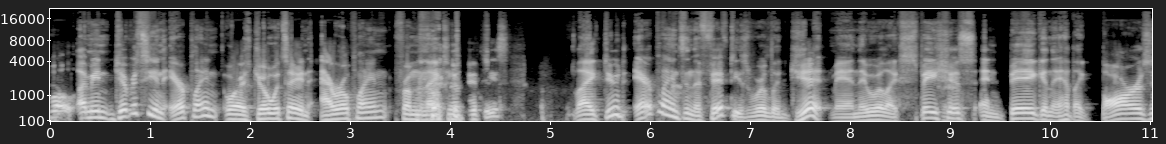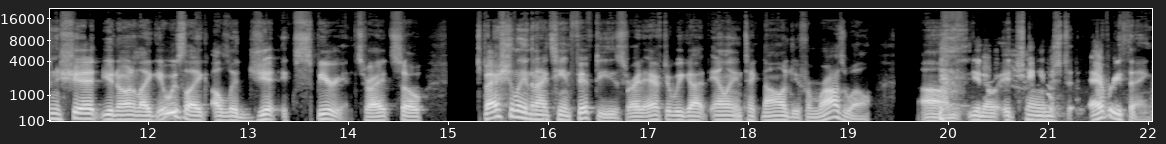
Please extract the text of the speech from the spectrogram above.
Well, I mean, do you ever see an airplane, or as Joe would say, an aeroplane from the 1950s? Like, dude, airplanes in the 50s were legit, man. They were like spacious and big, and they had like bars and shit, you know, and like it was like a legit experience, right? So, especially in the 1950s, right after we got alien technology from Roswell, um, you know, it changed everything,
